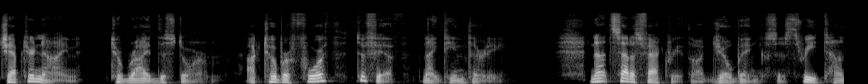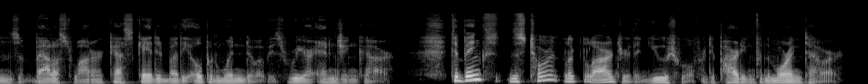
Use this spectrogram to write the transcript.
Chapter 9 To Ride the Storm, October 4th to 5th, 1930. Not satisfactory, thought Joe Binks, as three tons of ballast water cascaded by the open window of his rear engine car. To Binks, this torrent looked larger than usual for departing from the mooring tower.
